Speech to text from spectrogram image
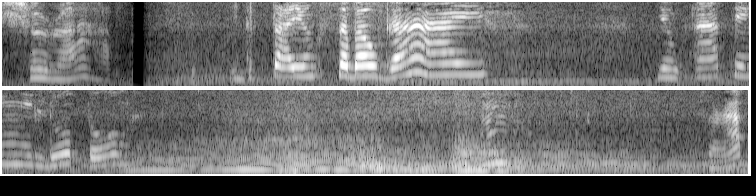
sarap. Higop tayong sabaw guys. Yung ating nilutong. Mmm, sarap.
